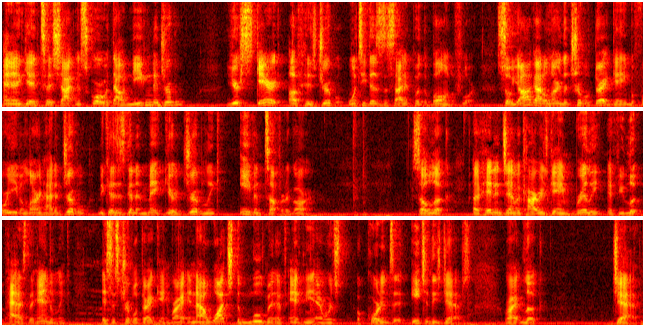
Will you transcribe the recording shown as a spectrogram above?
and then get into a shot and score without needing to dribble, you're scared of his dribble once he does decide to put the ball on the floor. So y'all got to learn the triple threat game before you even learn how to dribble because it's going to make your dribbling even tougher to guard. So look, a hidden gem of Kyrie's game really, if you look past the handling, it's his triple threat game, right? And now watch the movement of Anthony Edwards according to each of these jabs, right? Look, jab,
